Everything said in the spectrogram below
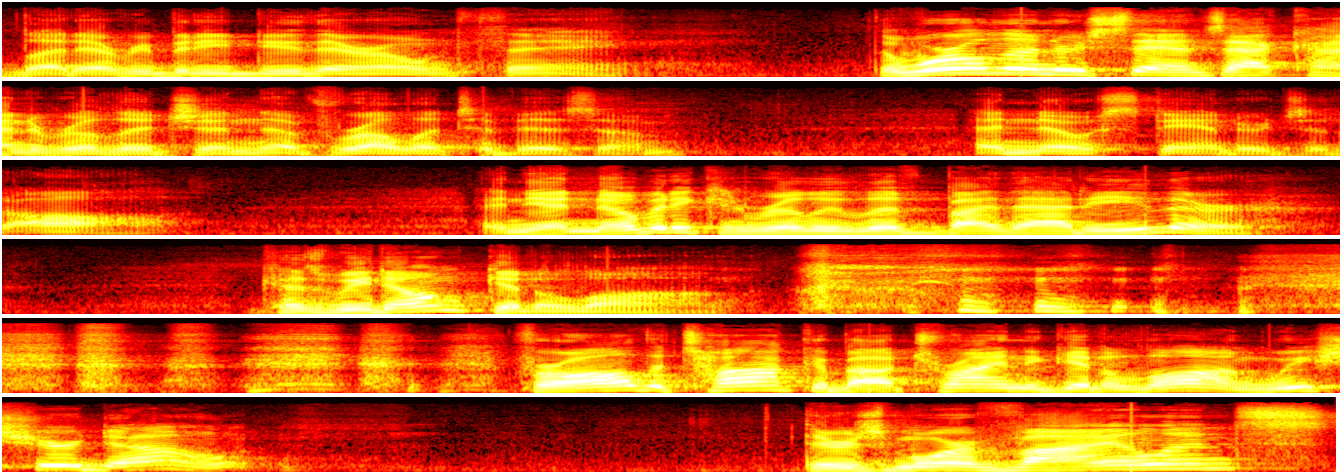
Let everybody do their own thing. The world understands that kind of religion of relativism and no standards at all. And yet nobody can really live by that either because we don't get along. For all the talk about trying to get along, we sure don't. There's more violence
